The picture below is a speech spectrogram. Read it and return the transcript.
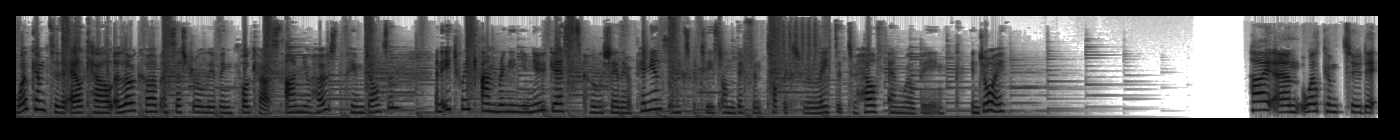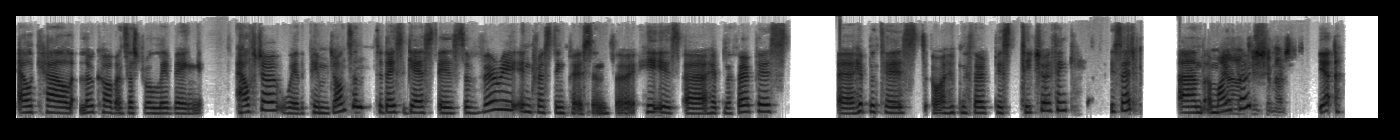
Welcome to the LCAL, a low carb ancestral living podcast. I'm your host, Pim Johnson, and each week I'm bringing you new guests who will share their opinions and expertise on different topics related to health and well being. Enjoy! Hi, and welcome to the LCAL Low Carb Ancestral Living Health Show with Pim Johnson. Today's guest is a very interesting person. So he is a hypnotherapist, a hypnotist or a hypnotherapist teacher, I think you said, and a mind yeah, coach. Yeah.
